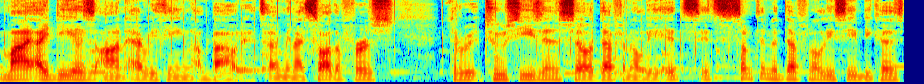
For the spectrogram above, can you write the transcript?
my ideas on everything about it. I mean, I saw the first three, two seasons, so definitely it's it's something to definitely see because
